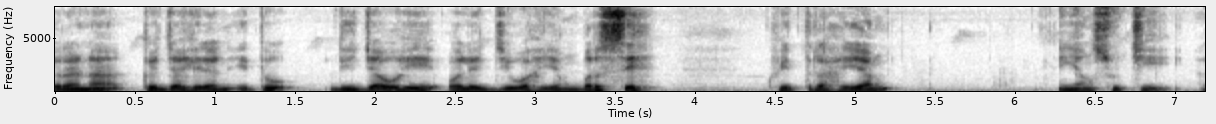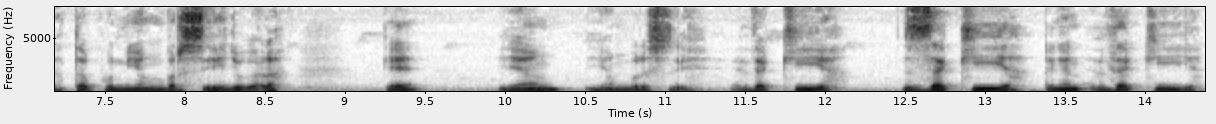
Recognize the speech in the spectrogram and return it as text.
kerana kejahilan itu dijauhi oleh jiwa yang bersih fitrah yang yang suci ataupun yang bersih jugalah. Okey. Yang yang bersih. Zakiyah. Zakiyah dengan zakiyah.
